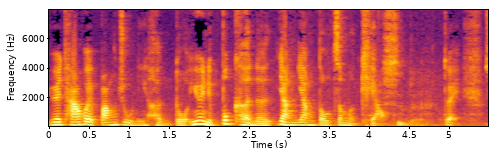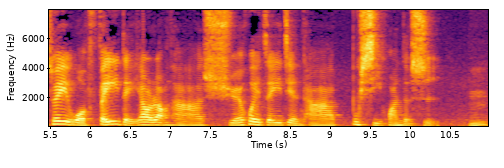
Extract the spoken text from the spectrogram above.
因为它会帮助你很多。因为你不可能样样都这么挑。是的。对，所以我非得要让他学会这一件他不喜欢的事，嗯，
